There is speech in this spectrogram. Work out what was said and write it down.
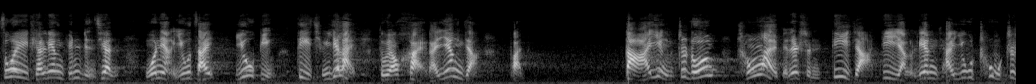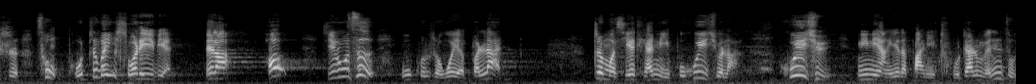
昨一天两军阵前，我娘有灾有病，狄青一来都要害俺杨家。把大营之中，城外边的是狄家、狄杨两家有仇之事，从头至尾说了一遍。对了，好，既如此，吴坤说我也不拦。这么些天你不回去了，回去你娘也得把你处斩问罪，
